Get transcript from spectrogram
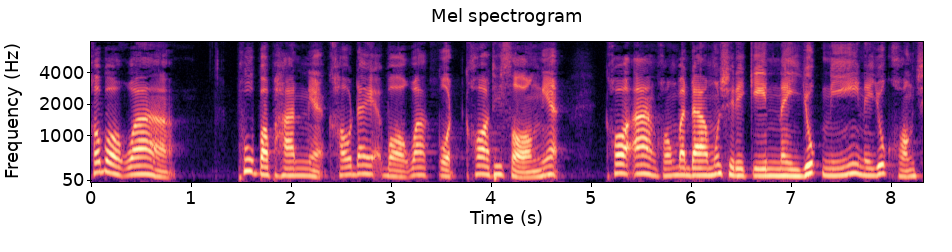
เขาบอกว่าผู้ประพันธ์เนี่ยเขาได้บอกว่ากฎข้อที่สองเนี่ยข้ออ้างของบรรดามุชริกีนในยุคนี้ในยุคของเช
